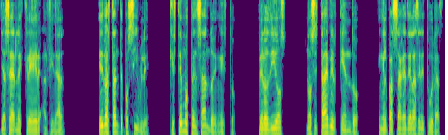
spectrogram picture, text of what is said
y hacerles creer al final? Es bastante posible que estemos pensando en esto, pero Dios nos está advirtiendo en el pasaje de las Escrituras,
